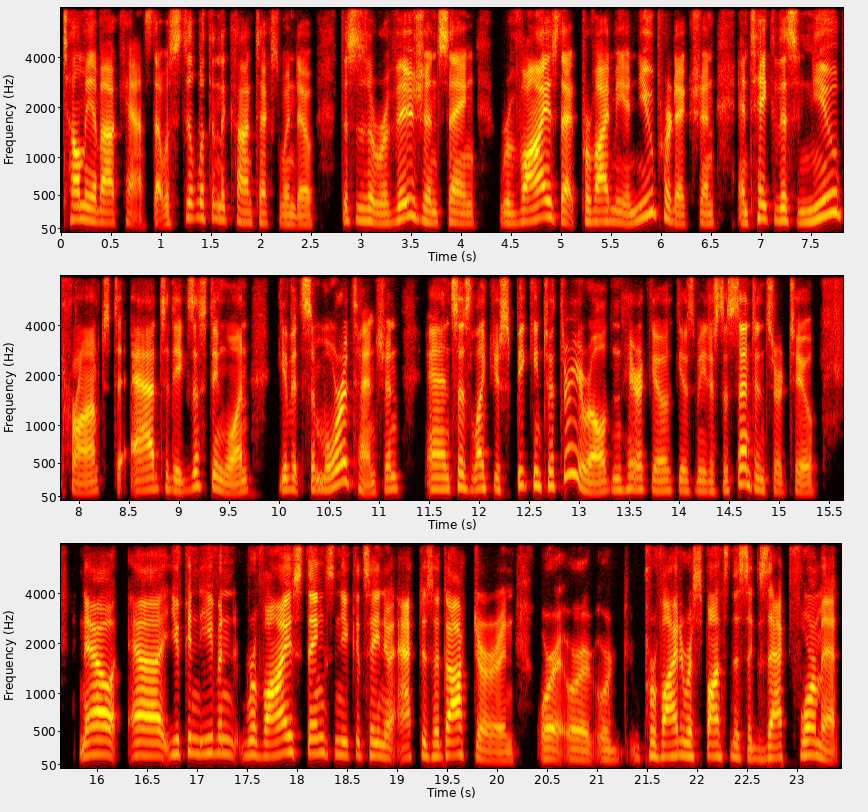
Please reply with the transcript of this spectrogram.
tell me about cats. That was still within the context window. This is a revision saying revise that, provide me a new prediction, and take this new prompt to add to the existing one, give it some more attention, and says, like you're speaking to a three year old. And here it goes, gives me just a sentence or two. Now, uh, you can even revise things, and you could say, you know, act as a doctor, and or or or provide a response in this exact format,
